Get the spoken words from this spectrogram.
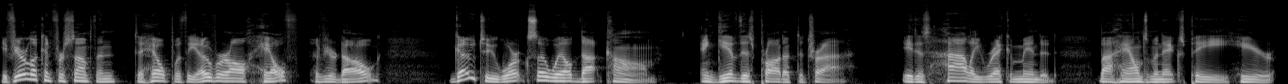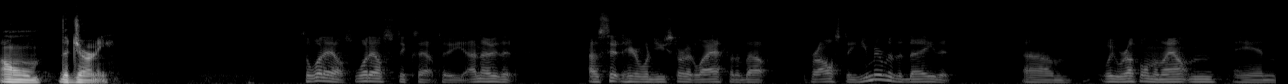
If you're looking for something to help with the overall health of your dog, go to worksowell.com and give this product a try. It is highly recommended by Houndsman XP here on the journey. So, what else? What else sticks out to you? I know that I was sitting here when you started laughing about Frosty. You remember the day that um, we were up on the mountain and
